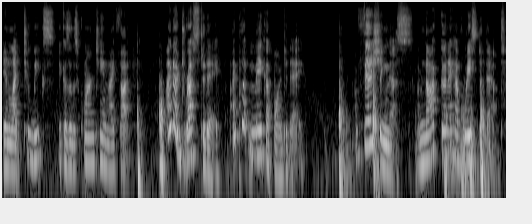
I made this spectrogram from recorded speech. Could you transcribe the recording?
in like two weeks because of this quarantine. And I thought, I got dressed today. Makeup on today. I'm finishing this. I'm not going to have wasted that.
